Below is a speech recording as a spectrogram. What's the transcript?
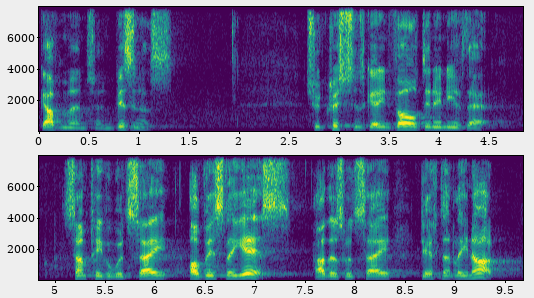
government and business. Should Christians get involved in any of that? Some people would say, obviously, yes. Others would say, definitely not.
